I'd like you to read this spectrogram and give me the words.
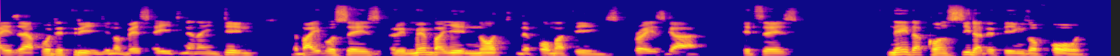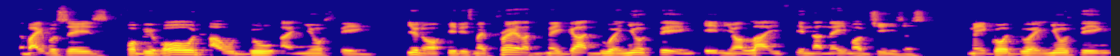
Isaiah 43, you know, verse 18 and 19. The Bible says, Remember ye not the former things. Praise God. It says, Neither consider the things of old. The Bible says, For behold, I will do a new thing. You know, it is my prayer that may God do a new thing in your life in the name of Jesus. May God do a new thing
